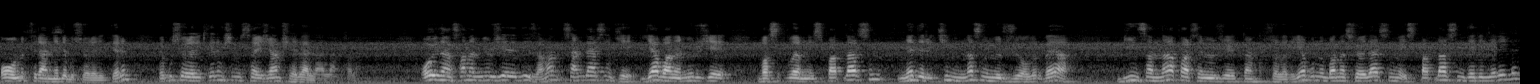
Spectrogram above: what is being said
o onu frenledi bu söylediklerim. Ve bu söylediklerim şimdi sayacağım şeylerle alakalı. O yüzden sana mürciye dediği zaman sen dersin ki ya bana mürciye vasıflarını ispatlarsın nedir, kim nasıl mürciye olur veya bir insan ne yaparsa mürciyelikten kurtulur. Ya bunu bana söylersin ve ispatlarsın delilleriyle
